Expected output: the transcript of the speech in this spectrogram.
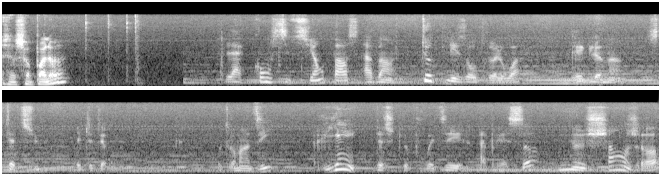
Ce ne sera pas long. La Constitution passe avant toutes les autres lois, règlements, statuts, etc. Autrement dit, rien de ce que vous pouvez dire après ça ne changera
